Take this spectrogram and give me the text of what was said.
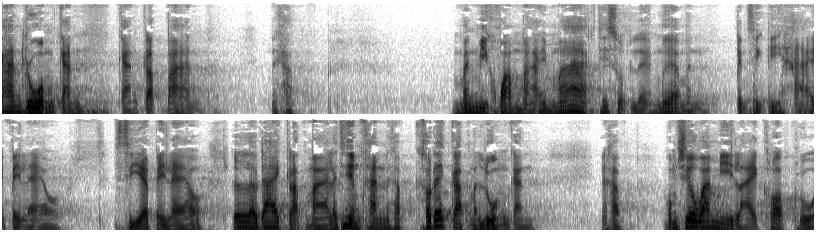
การรวมกันการกลับบ้านนะครับ มันมีความหมายมากที่สุดเลยเมื่อมันเป็นสิ่งที่หายไปแล้ว เสียไปแล้ว แล้วเราได้กลับมาและที่สำคัญนะครับ เขาได้กลับมารวมกันนะครับ ผมเชื่อว่ามีหลายครอบครัว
